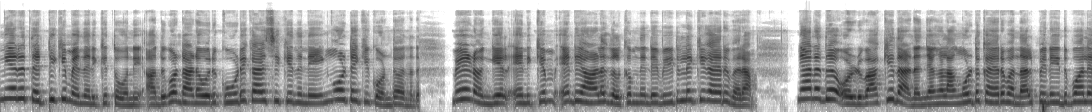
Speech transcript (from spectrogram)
നീ അത് തെറ്റിക്കുമെന്ന് എനിക്ക് തോന്നി. അതുകൊണ്ടാണ് ഒരു കൂടിക്കാഴ്ചയ്ക്ക് നിന്നെ ഇങ്ങോട്ടേക്ക് കൊണ്ടുവന്നത്. വേണമെങ്കിൽ എനിക്കും എന്റെ ആളുകൾക്കും നിന്റെ വീട്ടിലേക്ക് കയറി വരാം. ഞാനത് ഒഴിവാക്കിയതാണ്. ഞങ്ങൾ അങ്ങോട്ട് കയറി വന്നാൽ പിന്നെ ഇതുപോലെ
